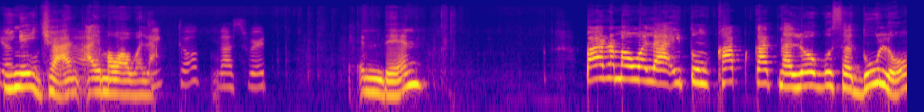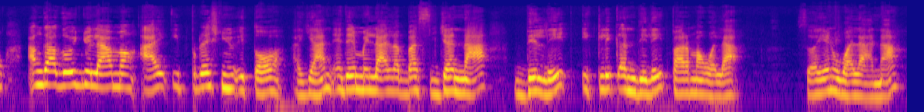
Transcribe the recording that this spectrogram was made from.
ingay dyan ay mawawala. And then, para mawala itong CapCut na logo sa dulo, ang gagawin nyo lamang ay i-press nyo ito. Ayan. And then may lalabas dyan na delete. I-click ang delete para mawala. So, ayan, wala na.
